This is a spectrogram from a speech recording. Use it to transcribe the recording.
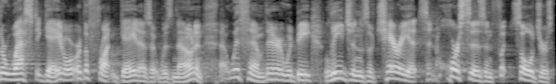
the west gate, or, the front gate as it was known. And uh, with him, there would be legions of chariots and horses and foot soldiers.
